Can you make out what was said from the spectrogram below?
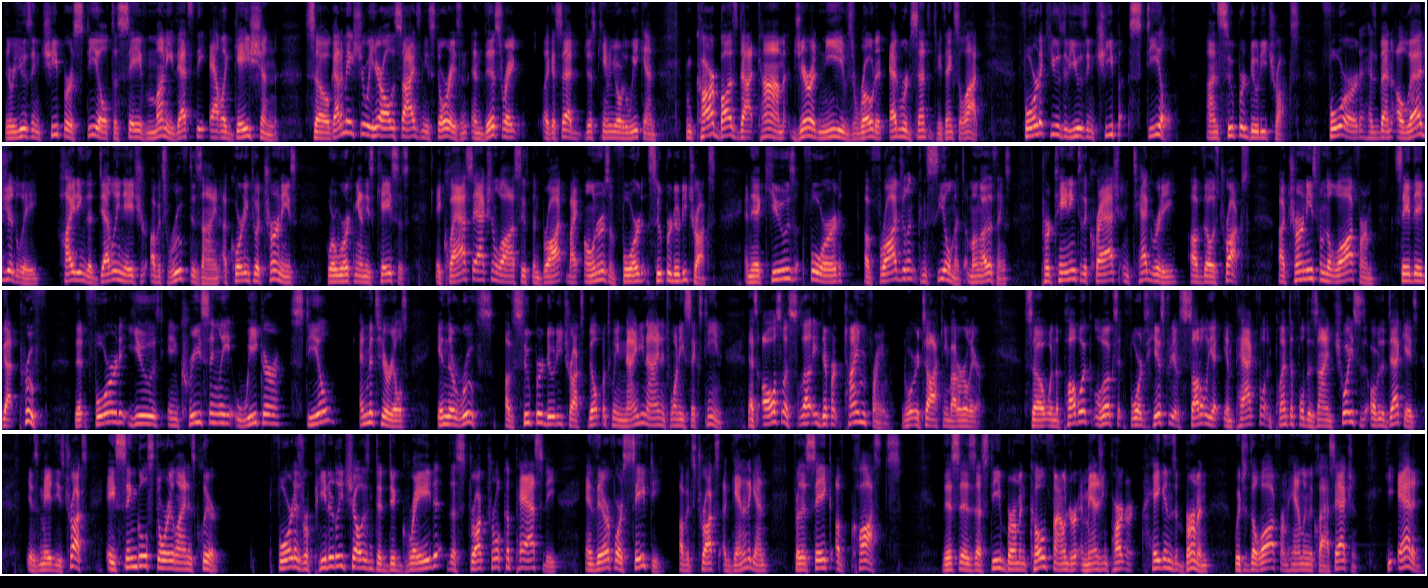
They're using cheaper steel to save money. That's the allegation. So, got to make sure we hear all the sides in these stories. And, and this rate, like I said, just came to me over the weekend. From carbuzz.com, Jared Neves wrote it. Edward sent it to me. Thanks a lot. Ford accused of using cheap steel on Super Duty trucks. Ford has been allegedly hiding the deadly nature of its roof design, according to attorneys who are working on these cases. A class action lawsuit has been brought by owners of Ford Super Duty trucks, and they accuse Ford of fraudulent concealment, among other things, pertaining to the crash integrity of those trucks. Attorneys from the law firm say they've got proof that Ford used increasingly weaker steel and materials in the roofs of Super Duty trucks built between 99 and 2016. That's also a slightly different time frame than what we were talking about earlier. So, when the public looks at Ford's history of subtle yet impactful and plentiful design choices over the decades it has made these trucks, a single storyline is clear. Ford has repeatedly chosen to degrade the structural capacity and therefore safety of its trucks again and again for the sake of costs. This is uh, Steve Berman, co founder and managing partner, Hagens Berman, which is the law firm handling the class action. He added,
